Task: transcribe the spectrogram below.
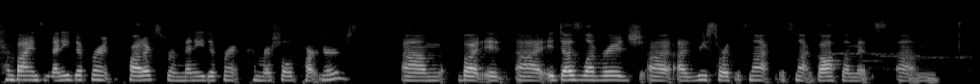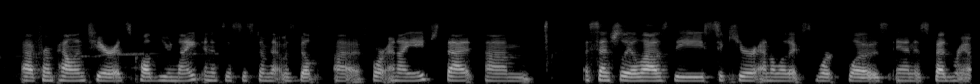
combines many different products from many different commercial partners um, but it uh, it does leverage uh, a resource it's not it's not Gotham it's um, uh, from Palantir. It's called Unite, and it's a system that was built uh, for NIH that um, essentially allows the secure analytics workflows and is FedRAMP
